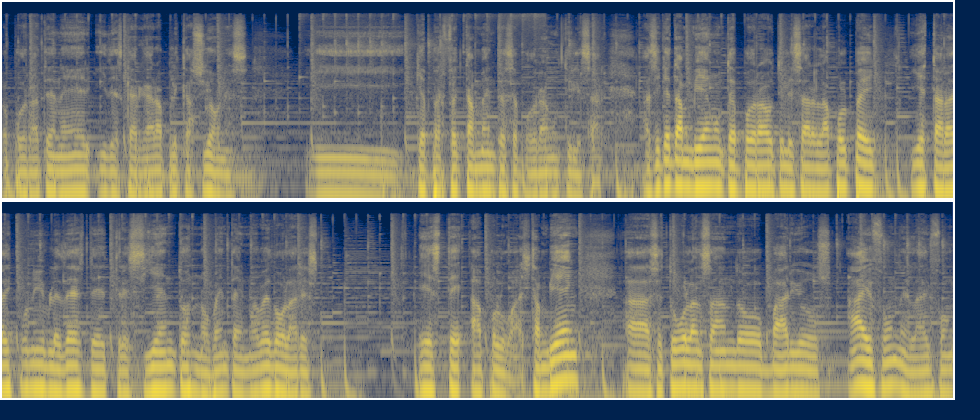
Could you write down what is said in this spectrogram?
lo podrá tener y descargar aplicaciones y que perfectamente se podrán utilizar. Así que también usted podrá utilizar el Apple Pay y estará disponible desde 399 dólares este Apple Watch. También uh, se estuvo lanzando varios iPhone, el iPhone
